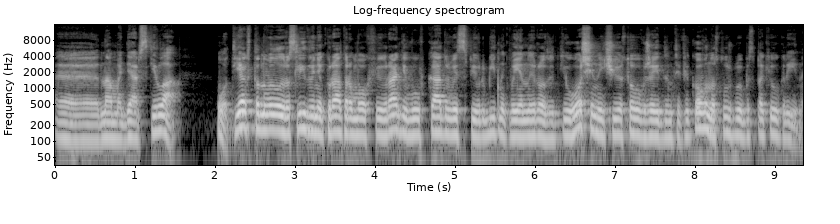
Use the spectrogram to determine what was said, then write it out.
е, на мадярський лад. От як встановили розслідування куратором обох фігурантів був кадровий співробітник воєнної розвідки Угорщини, чию особу вже ідентифіковано Службою безпеки України.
